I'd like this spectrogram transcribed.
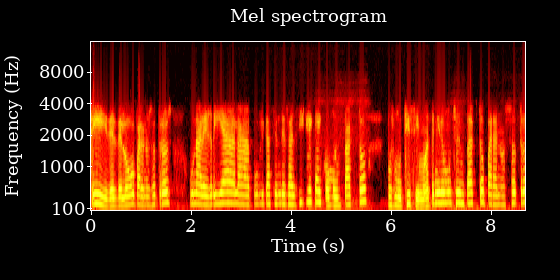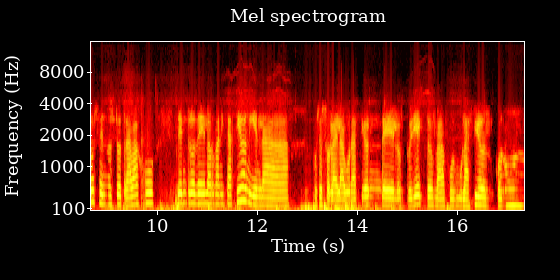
Sí, desde luego para nosotros una alegría la publicación de esa encíclica y como impacto, pues muchísimo. Ha tenido mucho impacto para nosotros en nuestro trabajo dentro de la organización y en la, pues eso, la elaboración de los proyectos, la formulación con un,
